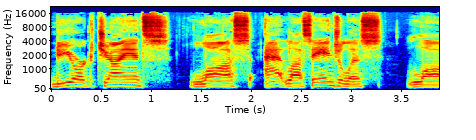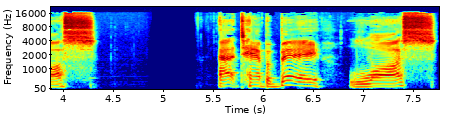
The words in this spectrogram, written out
New York Giants loss. At Los Angeles loss. At Tampa Bay loss.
